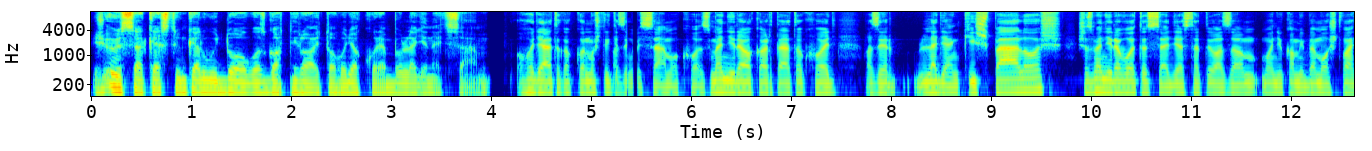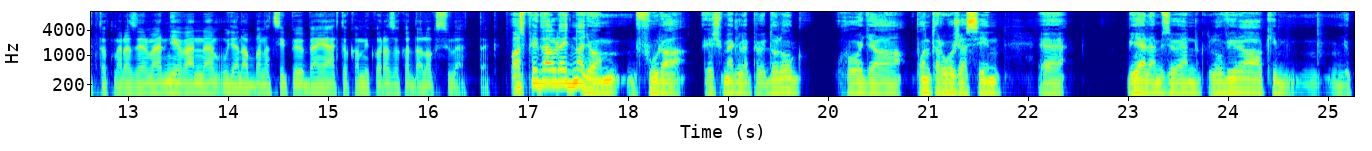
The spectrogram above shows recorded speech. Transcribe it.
És ősszel kezdtünk el úgy dolgozgatni rajta, hogy akkor ebből legyen egy szám. hogy álltok akkor most itt az új számokhoz? Mennyire akartátok, hogy azért legyen kispálos, és az mennyire volt összeegyeztető azzal mondjuk, amiben most vagytok, mert azért már nyilván nem ugyanabban a cipőben jártok, amikor azok a dalok születtek. Az például egy nagyon fura és meglepő dolog, hogy a, pont a rózsaszín eh, jellemzően Lovira, aki mondjuk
